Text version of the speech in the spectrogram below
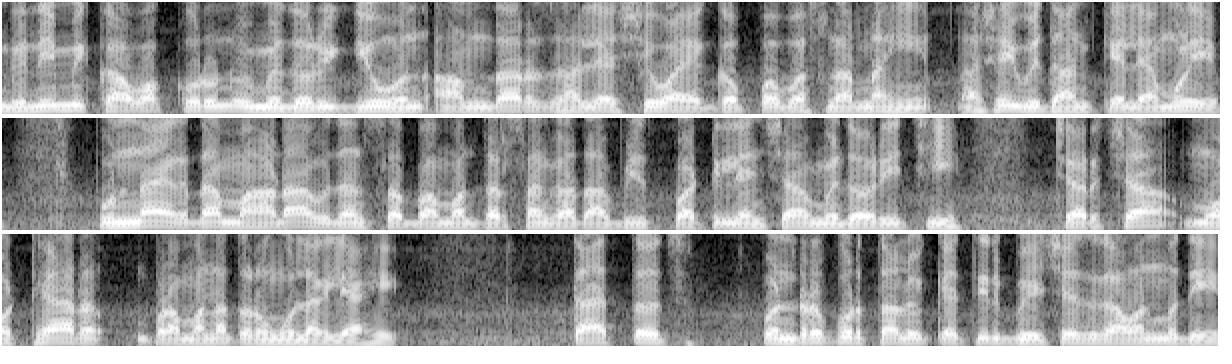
गनिमी कावा करून उमेदवारी घेऊन आमदार झाल्याशिवाय गप्प बसणार नाही असे विधान केल्यामुळे पुन्हा एकदा म्हाडा विधानसभा मतदारसंघात अभिजित पाटील यांच्या उमेदवारीची चर्चा मोठ्या र प्रमाणात रंगू लागली आहे. त्यातच पंढरपूर तालुक्यातील बेचाळीस गावांमध्ये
